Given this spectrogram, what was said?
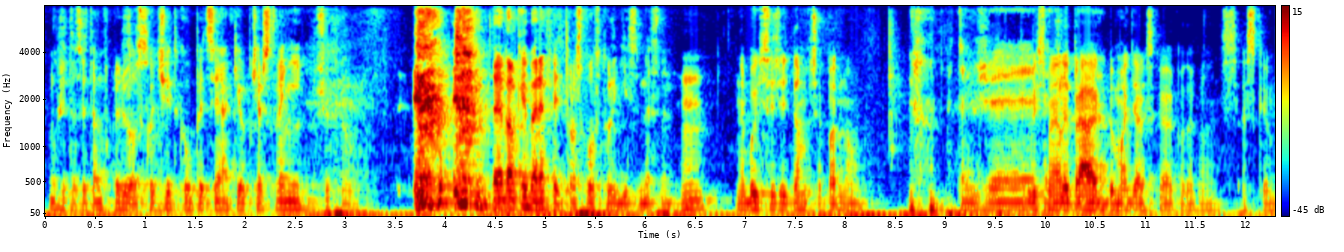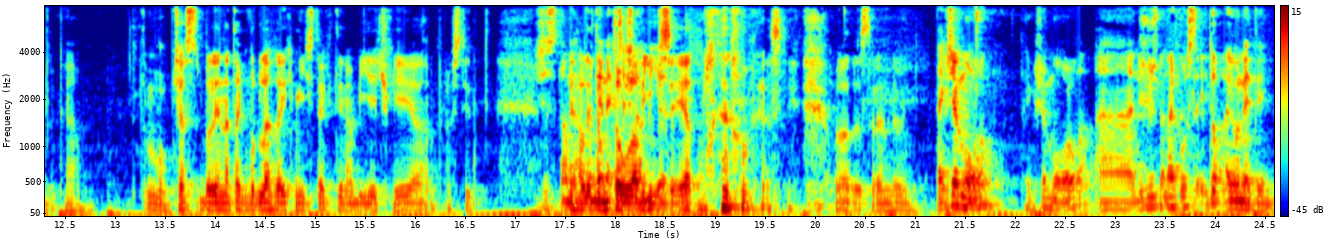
Můžete si tam v klidu odskočit, koupit si nějaké občerstvení. Všechno. To je velký benefit pro spoustu lidí, si myslím. Hm. Nebojíš se, že tam přepadnou. Takže... Když jsme takže jeli právě do Maďarska jako takhle s Eskem, tak já tam občas byly na tak odlehlých místech ty nabíječky a prostě že tam běhali tam toulaví nabíjet. psy a tohle, no, prostě bylo to srandovní. Takže MOL, takže MOL. A když už jsme nakousli i to Ionity,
